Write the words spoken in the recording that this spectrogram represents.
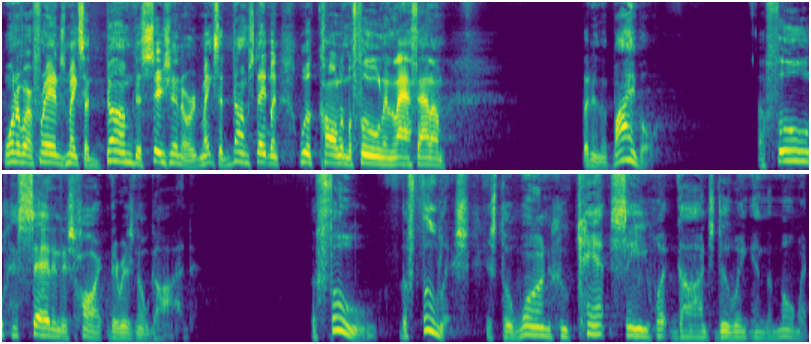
one of our friends makes a dumb decision or makes a dumb statement, we'll call them a fool and laugh at them. But in the Bible, a fool has said in his heart, There is no God. The fool, the foolish, is the one who can't see what God's doing in the moment.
